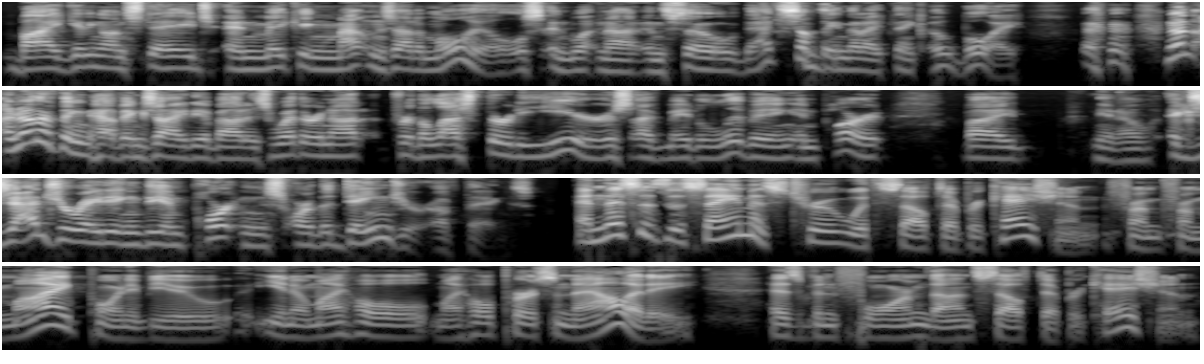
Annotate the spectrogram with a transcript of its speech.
by getting on stage and making mountains out of molehills and whatnot. And so that's mm-hmm. something that I think, oh boy. Another thing to have anxiety about is whether or not for the last 30 years I've made a living in part by, you know, exaggerating the importance or the danger of things. And this is the same as true with self-deprecation. From from my point of view, you know, my whole my whole personality has been formed on self-deprecation.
